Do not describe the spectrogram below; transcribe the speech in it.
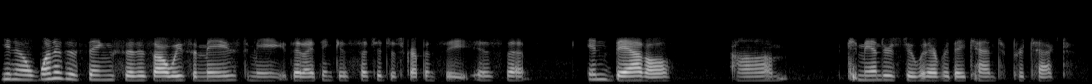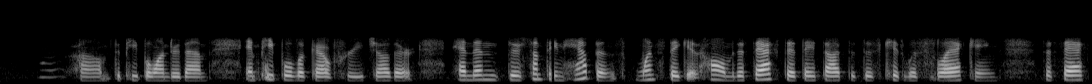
You know, one of the things that has always amazed me that I think is such a discrepancy is that in battle, um, commanders do whatever they can to protect um, the people under them, and people look out for each other. And then there's something happens once they get home. The fact that they thought that this kid was slacking, the fact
